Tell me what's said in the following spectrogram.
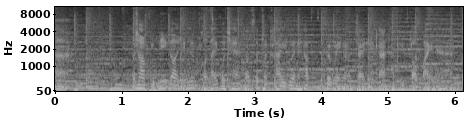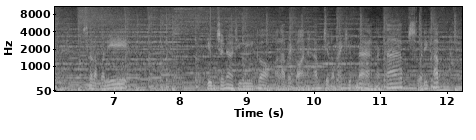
อ่า ชอบคลิปนี้ก็อย่าลืมกดไลค์ กดแชร์ กด subscribe ด้วยนะครับ เพื่อเป็นกำลังใจในการทำคลิปต่อไปนะฮะสำหรับวันนี้พิมพ์ชาแนลทีวีก็ขอลาไปก่อนนะครับ เจอกันใหม่คลิปหน้านะครับ สวัสดีครับ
